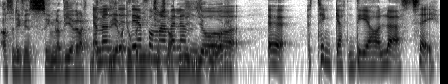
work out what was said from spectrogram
alltså det finns så himla, vi har, lagt, Ja, vi har det, varit ihop i får typ man snart väl nio ändå år. eh, tänka att det har löst sig.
